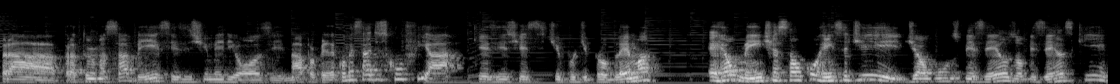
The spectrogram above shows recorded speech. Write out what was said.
para a turma saber se existe meriose na propriedade, começar a desconfiar que existe esse tipo de problema, é realmente essa ocorrência de, de alguns bezerros ou bezerras que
